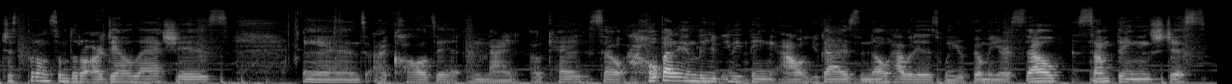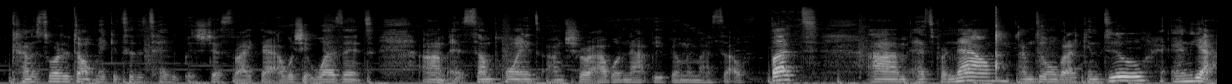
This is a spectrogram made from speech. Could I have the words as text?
just put on some little Ardell lashes and I called it a night, okay? So I hope I didn't leave anything out. You guys know how it is when you're filming yourself. Some things just kind of sort of don't make it to the tape. It's just like that. I wish it wasn't. Um, at some point, I'm sure I will not be filming myself. But um, as for now, I'm doing what I can do. And yeah,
